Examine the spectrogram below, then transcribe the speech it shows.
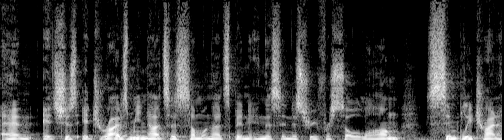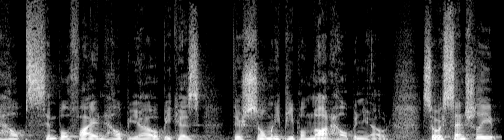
and it's just it drives me nuts as someone that's been in this industry for so long, simply trying to help simplify and help you out because there's so many people not helping you out. So essentially,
